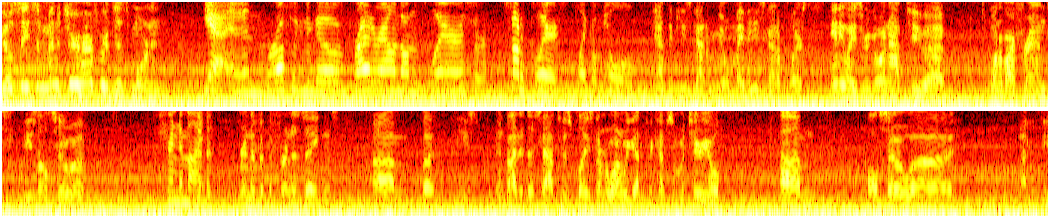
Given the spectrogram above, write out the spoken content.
go see some miniature Herefords this morning. Yeah, and we're also gonna go ride around on the Polaris, or it's not a Polaris, it's like a mule. Yeah, I think he's got a mule. Maybe he's got a Polaris. Anyways, we're going out to uh, one of our friends. He's also a Friend of mine. friend of a friend of Zayden's. Um, but he's invited us out to his place. Number one, we got to pick up some material. Um, also, uh,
